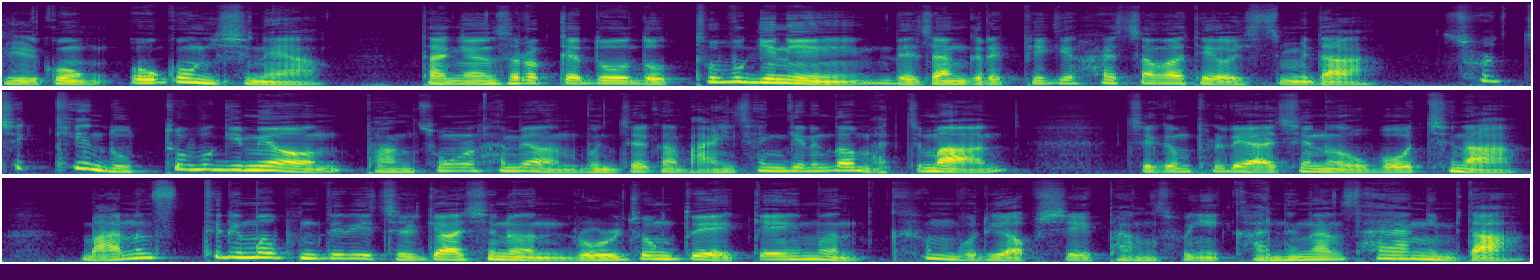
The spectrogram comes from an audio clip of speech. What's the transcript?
1050이시네요. 당연스럽게도 노트북이니 내장 그래픽이 활성화되어 있습니다. 솔직히 노트북이면 방송을 하면 문제가 많이 생기는 건 맞지만 지금 플레이하시는 오버워치나 많은 스트리머 분들이 즐겨 하시는 롤 정도의 게임은 큰 무리 없이 방송이 가능한 사양입니다.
